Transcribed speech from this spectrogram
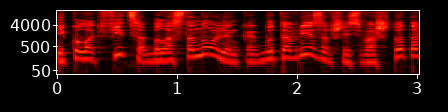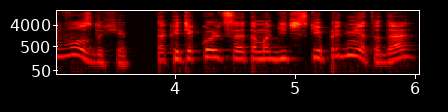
и кулак Фитца был остановлен, как будто врезавшись во что-то в воздухе. Так эти кольца это магические предметы, да?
